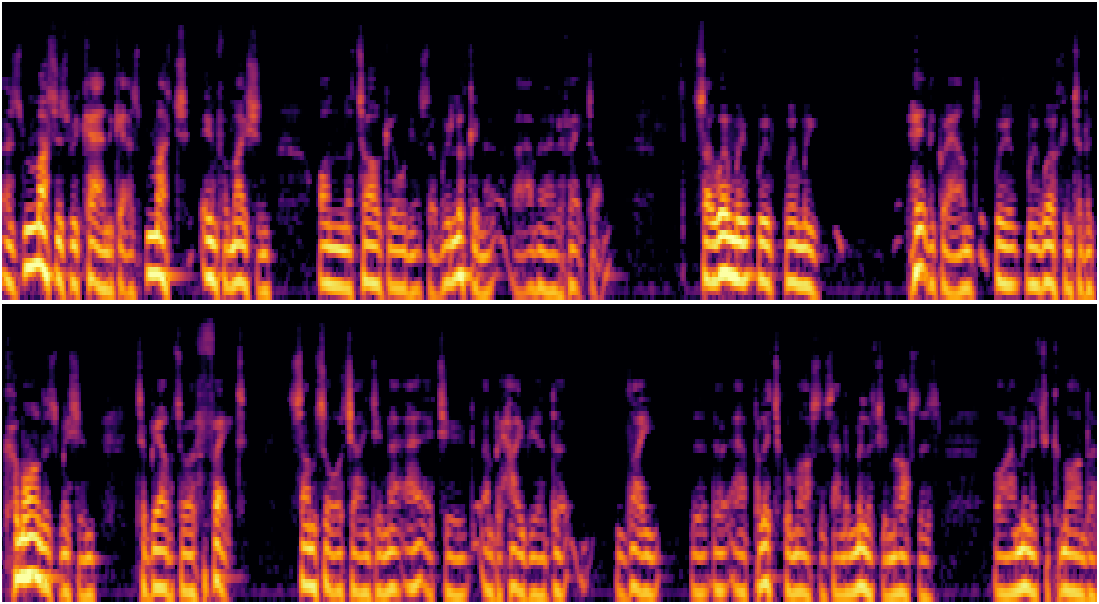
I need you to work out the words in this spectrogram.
as much as we can to get as much information on the target audience that we're looking at uh, having an effect on. So when we, we when we hit the ground, we're, we're working to the commander's mission to be able to affect some sort of change in that attitude and behaviour that they, the, the, our political masters and the military masters or our military commander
